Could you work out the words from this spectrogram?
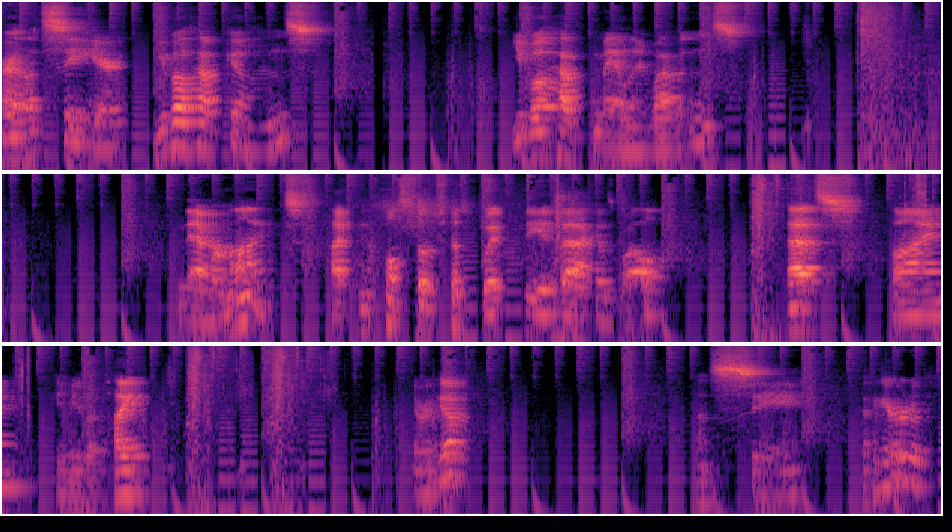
Alright, let's see here. You both have guns. You both have melee weapons. Never mind. I can also just whip the attack as well. That's fine. Give me the pipe. There we go. Let's see. I can get rid of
